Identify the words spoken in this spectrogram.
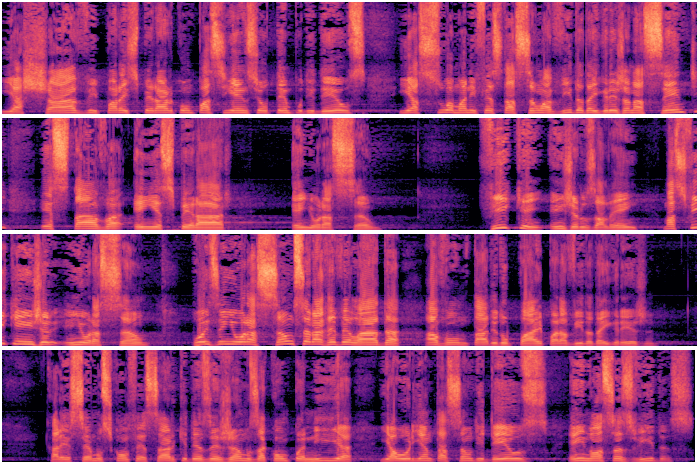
E a chave para esperar com paciência o tempo de Deus e a sua manifestação à vida da igreja nascente estava em esperar em oração. Fiquem em Jerusalém, mas fiquem em oração, pois em oração será revelada a vontade do Pai para a vida da igreja. Carecemos confessar que desejamos a companhia e a orientação de Deus em nossas vidas.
